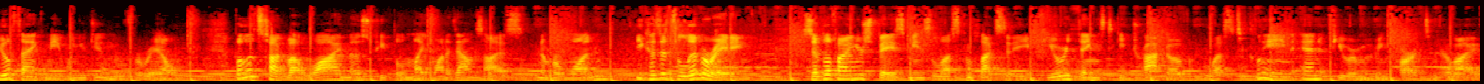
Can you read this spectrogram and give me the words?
You'll thank me when you do move for real. But let's talk about why most people might want to downsize. Number one, because it's liberating. Simplifying your space means less complexity, fewer things to keep track of, less to clean, and fewer moving parts in your life.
